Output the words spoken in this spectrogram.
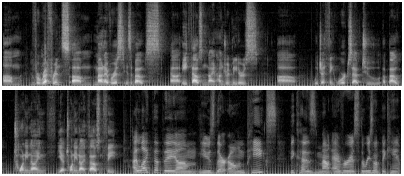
Um, For reference, um, Mount Everest is about uh, 8,900 meters, uh, which I think works out to about 29, yeah, 29,000 feet. I like that they um, use their own peaks because Mount Everest, the reason that they can't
